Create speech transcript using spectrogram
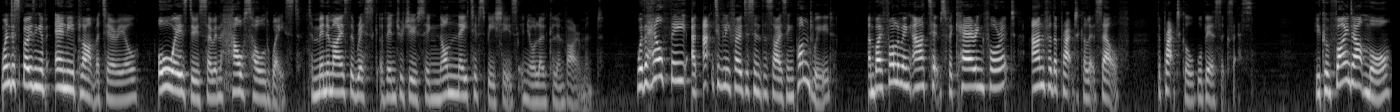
When disposing of any plant material, always do so in the household waste to minimise the risk of introducing non-native species in your local environment. With a healthy and actively photosynthesising pondweed, and by following our tips for caring for it and for the practical itself, the practical will be a success. You can find out more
